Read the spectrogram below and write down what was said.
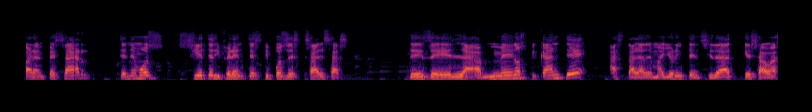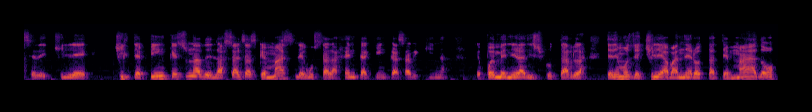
para empezar, tenemos siete diferentes tipos de salsas, desde la menos picante hasta la de mayor intensidad, que es a base de chile chiltepín, que es una de las salsas que más le gusta a la gente aquí en Casa Viquina, que pueden venir a disfrutarla. Tenemos de chile habanero tatemado,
